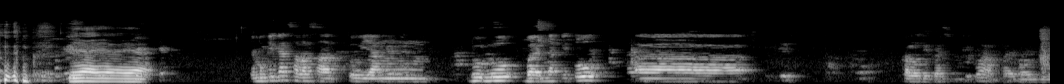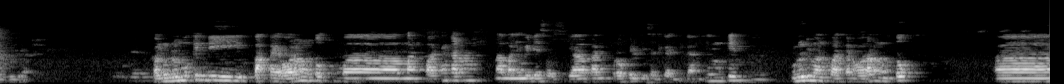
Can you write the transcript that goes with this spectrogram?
Iya, iya, iya. Ya mungkin kan salah satu yang dulu banyak itu eh, kalau di Facebook itu apa ya kalau dulu tidak kalau dulu mungkin dipakai orang untuk memanfaatkan kan namanya media sosial kan profil bisa diganti-ganti mungkin dulu dimanfaatkan orang untuk eh,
